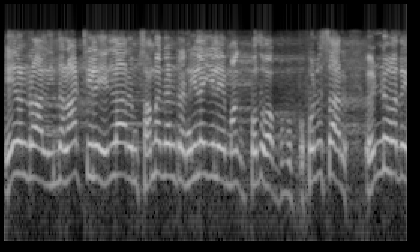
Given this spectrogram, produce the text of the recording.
ஏனென்றால் இந்த நாட்டிலே எல்லாரும் சமன் என்ற நிலையிலே பொது போலீசார் எண்ணுவது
